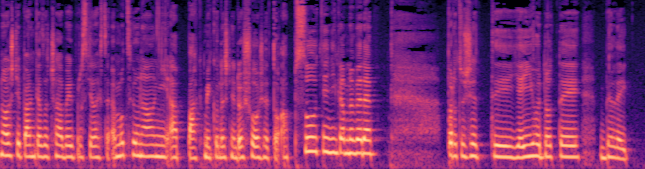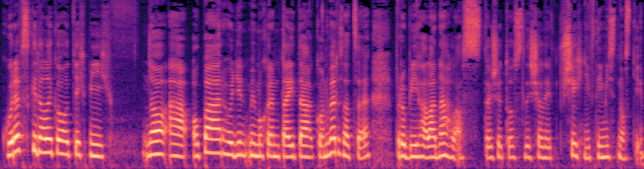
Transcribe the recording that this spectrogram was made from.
no a Štěpánka začala být prostě lehce emocionální a pak mi konečně došlo, že to absolutně nikam nevede, protože ty její hodnoty byly kurevsky daleko od těch mých, No a o pár hodin, mimochodem tady ta konverzace probíhala na hlas, takže to slyšeli všichni v té místnosti.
